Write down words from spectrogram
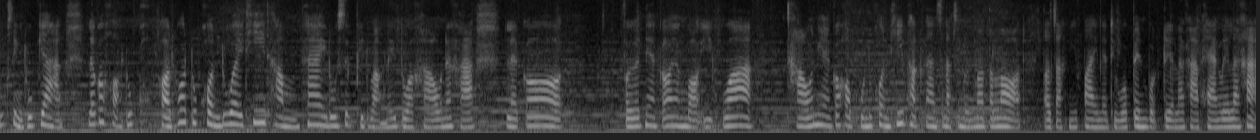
ทุกสิ่งทุกอย่าง แล้วก็ขอทุกขอโทษทุกคนด้วยที่ทำให้รู้สึกผิดหวังในตัวเขานะคะ และก็เฟิร์สเนี่ยก็ยังบอกอีกว่า เขาเนี่ยก็ขอบคุณทุกคนที่พักดันสนับสนุนมาตลอด ต่อจากนี้ไปเนี่ยถือว่าเป็นบทเรียนราคาแพงเลยล่ะค่ะ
